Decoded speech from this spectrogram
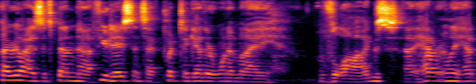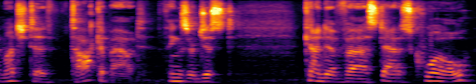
I realize it's been a few days since I've put together one of my vlogs. I haven't really had much to talk about. Things are just kind of uh, status quo.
